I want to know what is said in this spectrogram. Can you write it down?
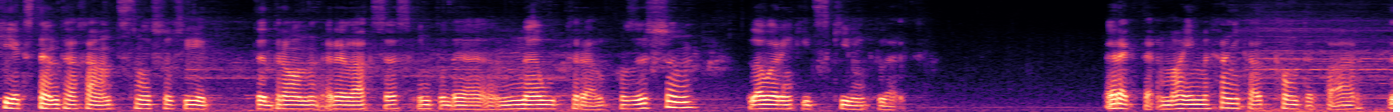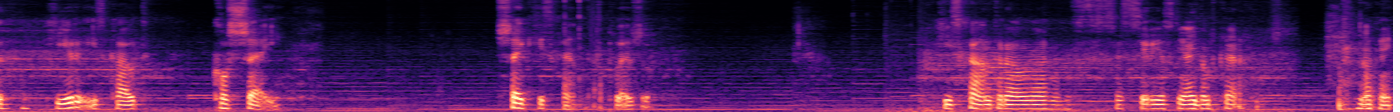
He extends a hand, smoothly the drone relaxes into the neutral position, lowering its killing leg. Erector, my mechanical counterpart here is called Koshei. Shake his hand, a pleasure. His hand, uh, seriously, I don't care. Okay,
